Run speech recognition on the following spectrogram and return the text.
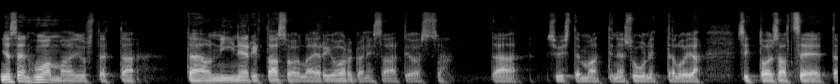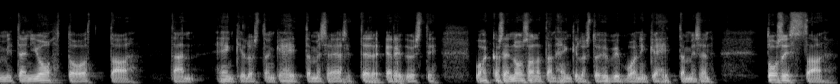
Ja sen huomaa just, että tämä on niin eri tasoilla eri organisaatioissa, tämä systemaattinen suunnittelu. Ja sitten toisaalta se, että miten johto ottaa tämän henkilöstön kehittämisen ja sitten erityisesti vaikka sen osana tämän henkilöstön hyvinvoinnin kehittämisen tosissaan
